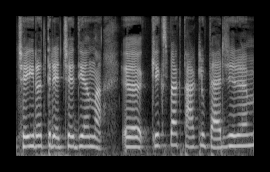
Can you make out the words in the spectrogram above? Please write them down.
čia yra trečia diena. E, kiek spektaklių peržiūrėjom,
